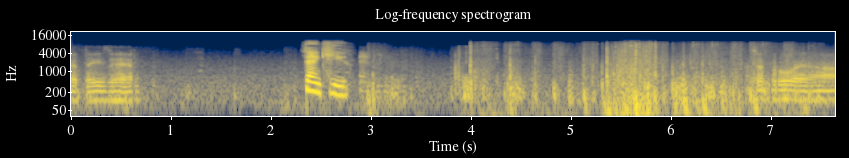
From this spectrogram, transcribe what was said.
कतई जहर Thank you. अच्छा प्रो है हाँ।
